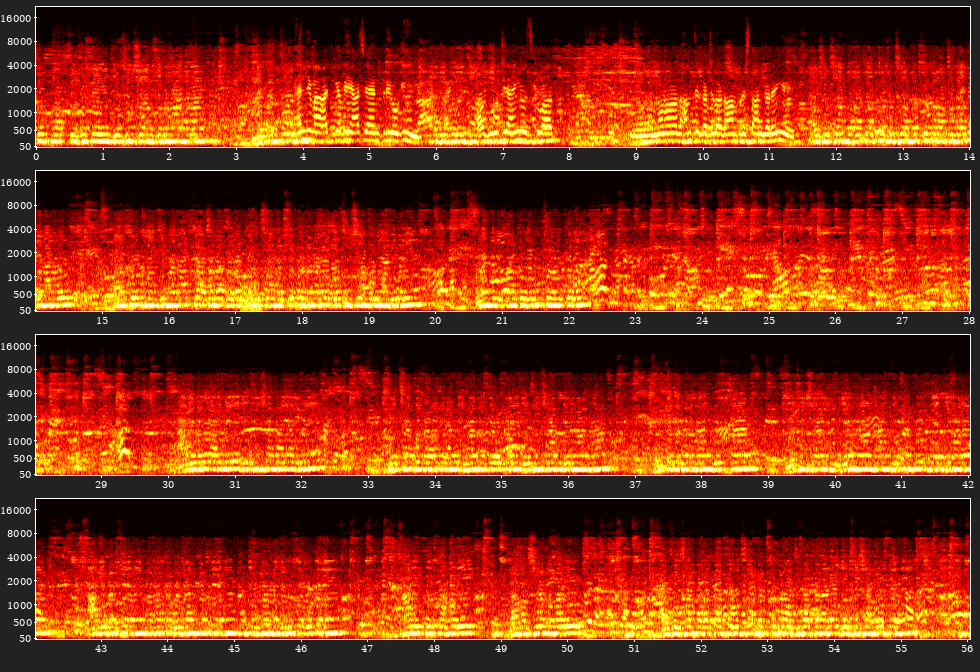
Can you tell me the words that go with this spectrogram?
कर हैं मेहंदी महाराज की अभी यहाँ से एंट्री होगी। और गुरु जी आएँगे उसके बाद। मनोरा धाम से कचला धाम प्रस्थान करेंगे। ऐसे श्याम बाबा का आगे बढ़े जैसी आगे बढ़े। स्वेच्छा से बाबा नाम निर्माण सहयोग करें जैसी श्याम जन्मदान उसके जन्मदान गुप्तान जैसी श्याम जन्मदान दुकानपुर जयंती महाराज। आगे बढ़ते रहे, बाबा का गुणगान करते रहे, मंदिर में ज़रूर सहयोग करें। हमारे के सहारे बाबा श्याम हमारे। ऐसे श्याम का सभी श्याम बच्चों पर आशीर्वाद बना रहे, जैसे श्याम बोलते हैं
